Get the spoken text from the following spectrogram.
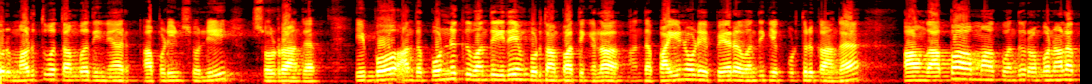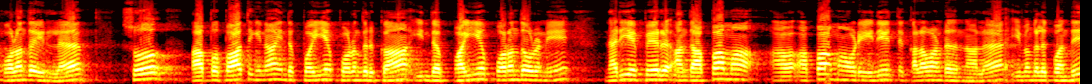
ஒரு மருத்துவ தம்பதியினர் அப்படின்னு சொல்லி சொல்றாங்க. இப்போ அந்த பொண்ணுக்கு வந்து இதயம் கொடுத்தான் பாத்தீங்களா? அந்த பையனுடைய பேரை வந்து இங்க கொடுத்துருக்காங்க. அவங்க அப்பா அம்மாவுக்கு வந்து ரொம்ப நாளா குழந்தை இல்லை. ஸோ அப்போ பார்த்தீங்கன்னா இந்த பையன் பிறந்திருக்கான். இந்த பையன் பிறந்த உடனே நிறைய பேர் அந்த அப்பா அம்மா அப்பா அம்மாவுடைய இதயத்தை களவாண்டதுனால இவங்களுக்கு வந்து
